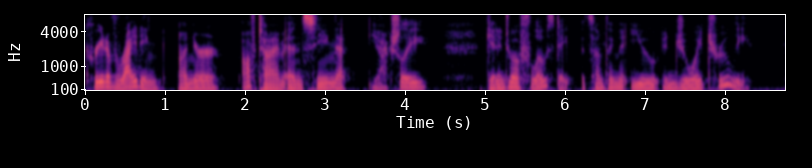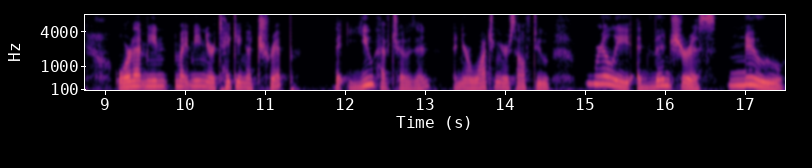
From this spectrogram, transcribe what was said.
creative writing on your off time and seeing that you actually get into a flow state. It's something that you enjoy truly. Or that mean might mean you're taking a trip that you have chosen and you're watching yourself do really adventurous, new,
